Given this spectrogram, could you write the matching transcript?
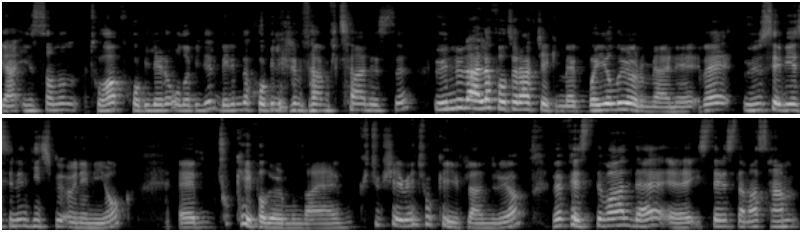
yani insanın tuhaf hobileri olabilir. Benim de hobilerimden bir tanesi. Ünlülerle fotoğraf çekmek bayılıyorum yani ve ün seviyesinin hiçbir önemi yok. E, çok keyif alıyorum bundan yani. Bu küçük şey beni çok keyiflendiriyor. Ve festivalde e, ister istemez hem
